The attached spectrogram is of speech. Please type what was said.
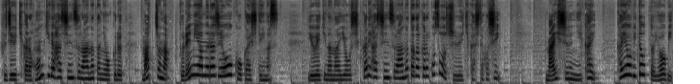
藤雪から本気で発信するあなたに送るマッチョなプレミアムラジオを公開しています有益な内容をしっかり発信するあなただからこそ収益化してほしい毎週2回火曜日と土曜日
